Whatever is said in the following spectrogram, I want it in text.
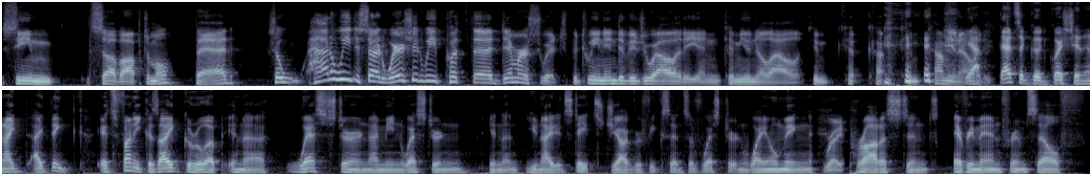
seem suboptimal bad so how do we decide where should we put the dimmer switch between individuality and communal com, com, com, communality Yeah, that's a good question, and I I think it's funny because I grew up in a Western, I mean Western in a United States geographic sense of Western Wyoming, Right. Protestant, every man for himself,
